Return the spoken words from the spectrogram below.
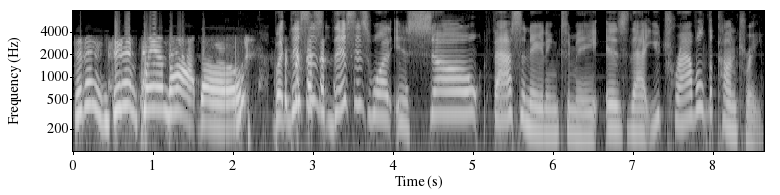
didn't didn't plan that though. But this is this is what is so fascinating to me is that you traveled the country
